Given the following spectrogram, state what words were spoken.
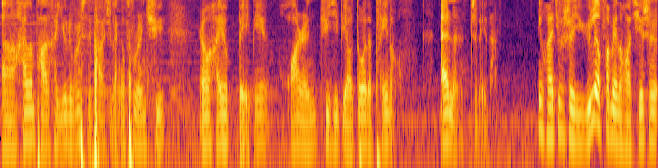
呃 Highland Park 和 University Park 这两个富人区，然后还有北边华人聚集比较多的 Plano、Allen 之类的。另外就是娱乐方面的话，其实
